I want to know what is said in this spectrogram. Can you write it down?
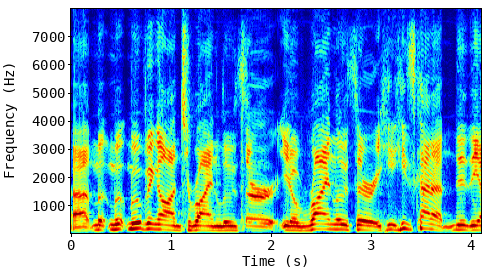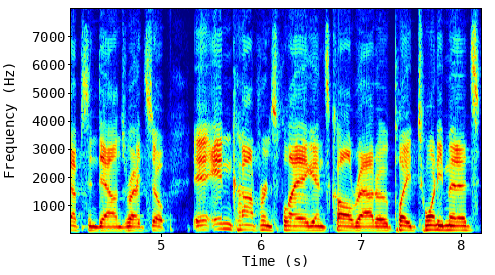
Uh, m- moving on to Ryan Luther, you know Ryan Luther, he, he's kind of the, ups and downs, right? So in, in, conference play against Colorado, played 20 minutes,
